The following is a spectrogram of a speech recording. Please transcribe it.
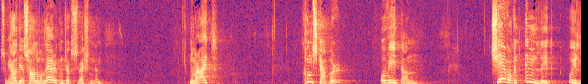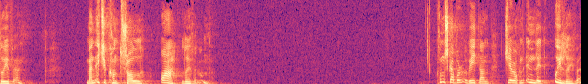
Som jeg halde er Salomon lærer konjøksversene. Nummer 1. Kunnskaper og vitan tjev okken innlid i livet, men ikkje kontroll av livet. Kunnskaper og vitan tjev okken innlid ui løyve,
